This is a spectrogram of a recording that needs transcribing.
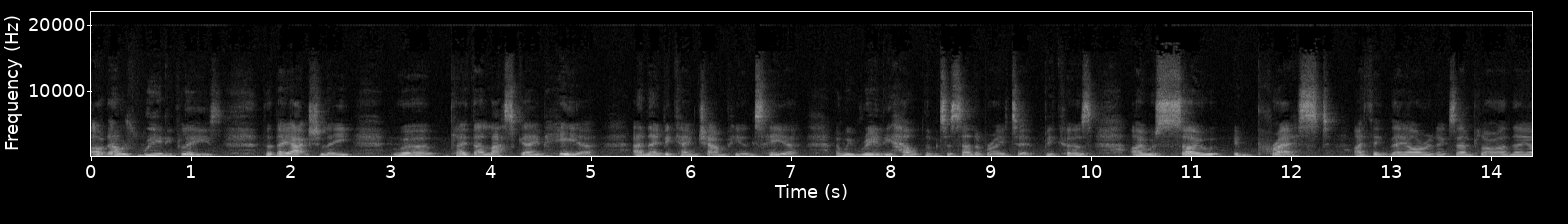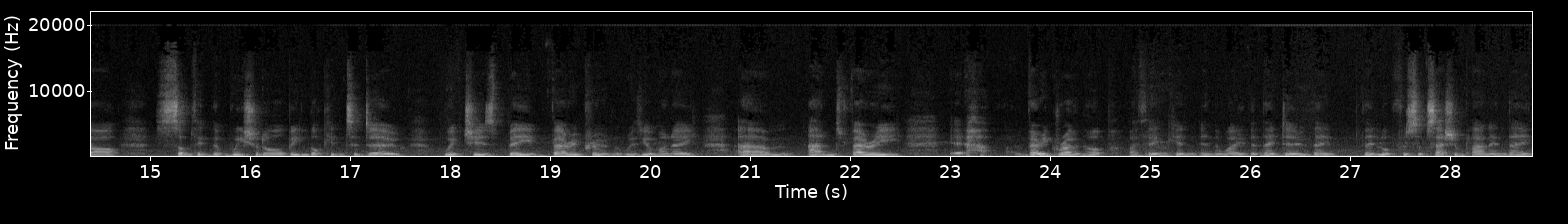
I, I was really pleased that they actually were played their last game here and they became champions here, and we really helped them to celebrate it because I was so impressed. I think they are an exemplar and they are something that we should all be looking to do, which is be very prudent with your money um, and very, eh, very grown up. I think in, in the way that they do. They they look for succession planning. They,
